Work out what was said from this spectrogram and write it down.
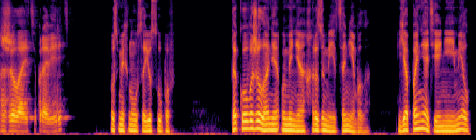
«Желаете проверить?» – усмехнулся Юсупов. Такого желания у меня, разумеется, не было. Я понятия не имел,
